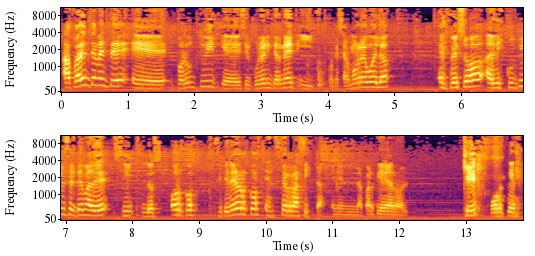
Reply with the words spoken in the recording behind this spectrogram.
Aparentemente, eh, por un tweet que circuló en internet y porque se armó un revuelo, empezó a discutirse el tema de si los orcos, si tener orcos es ser racista en la partida de rol. ¿Qué? ¿Por qué?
